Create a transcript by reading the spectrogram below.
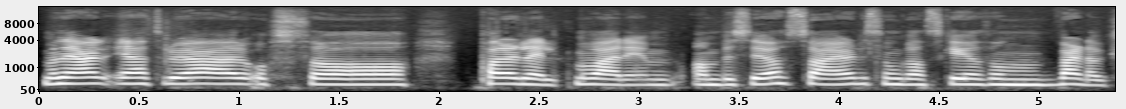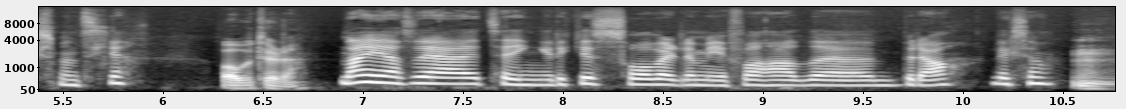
Men jeg, jeg tror jeg er også Parallelt med å være ambisiøs, så er jeg liksom ganske sånn hverdagsmenneske. Hva betyr det? Nei, altså, jeg trenger ikke så veldig mye for å ha det bra, liksom. Mm.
